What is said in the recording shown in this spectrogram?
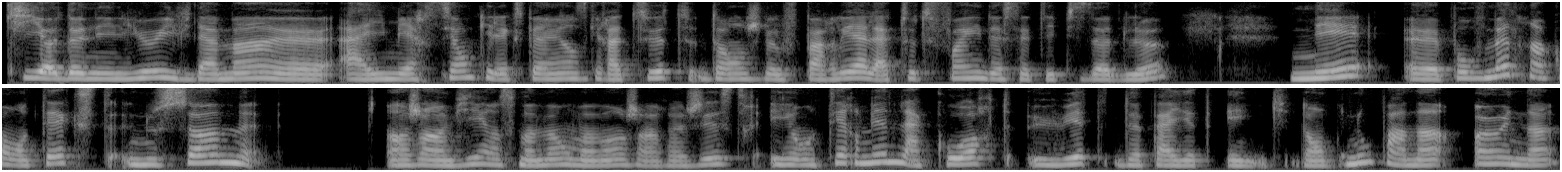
qui a donné lieu évidemment euh, à Immersion, qui est l'expérience gratuite dont je vais vous parler à la toute fin de cet épisode-là. Mais euh, pour vous mettre en contexte, nous sommes en janvier en ce moment, au moment où j'enregistre, et on termine la cohorte 8 de Payette Inc. Donc, nous, pendant un an,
